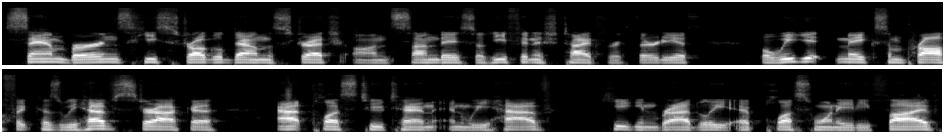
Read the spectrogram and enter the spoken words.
Sam Burns, he struggled down the stretch on Sunday, so he finished tied for 30th. But we get make some profit because we have Straka at plus 210 and we have Keegan Bradley at plus 185.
